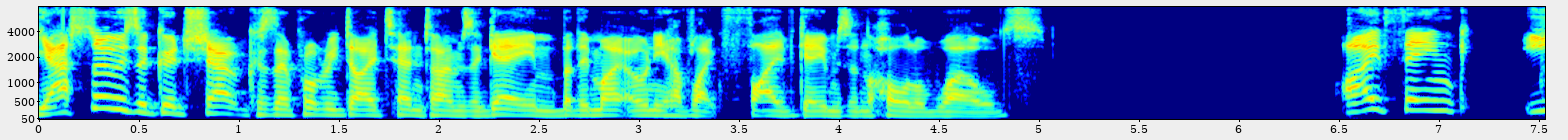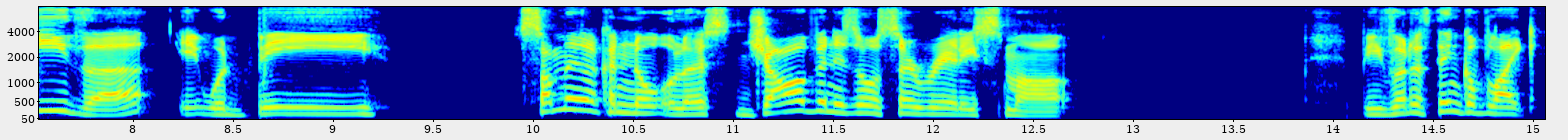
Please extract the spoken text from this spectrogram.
Yasuo is a good shout because they'll probably die 10 times a game, but they might only have like five games in the whole of Worlds. I think either it would be something like a Nautilus. Jarvan is also really smart. But you've got to think of like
